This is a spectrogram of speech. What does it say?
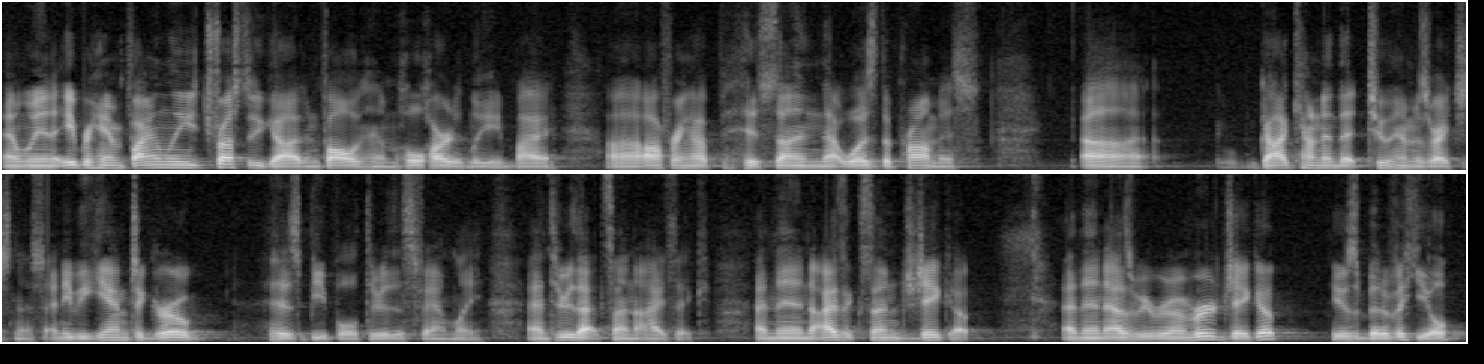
And when Abraham finally trusted God and followed him wholeheartedly by uh, offering up his son that was the promise, uh, God counted that to him as righteousness. And he began to grow his people through this family and through that son Isaac. And then Isaac's son Jacob. And then, as we remember, Jacob he was a bit of a heel.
